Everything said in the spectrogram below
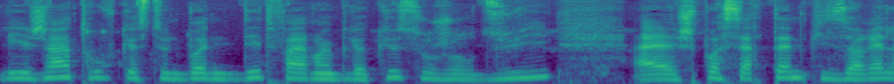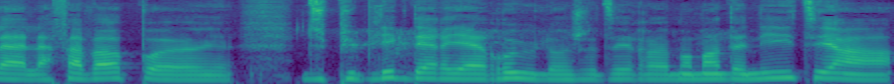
les gens trouvent que c'est une bonne idée de faire un blocus aujourd'hui, euh, je suis pas certaine qu'ils auraient la, faveur euh, du public derrière eux. Là. Je veux dire, à un moment donné, en,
